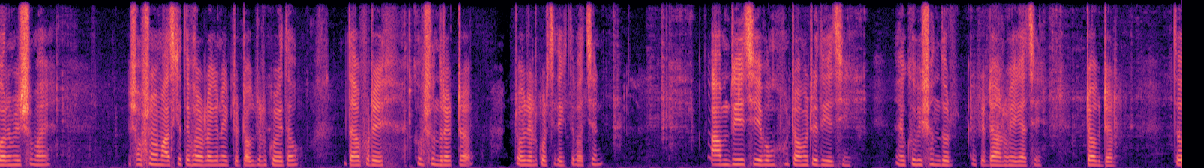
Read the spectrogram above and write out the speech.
গরমের সময় সবসময় মাছ খেতে ভালো লাগে না, একটু টক ডাল করে দাও। তারপরে খুব সুন্দর একটা টক ডাল করছি, দেখতে পাচ্ছেন। আম দিয়েছি এবং টমেটো দিয়েছি। খুবই সুন্দর একটা ডাল হয়ে গেছে, টক ডাল। তো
